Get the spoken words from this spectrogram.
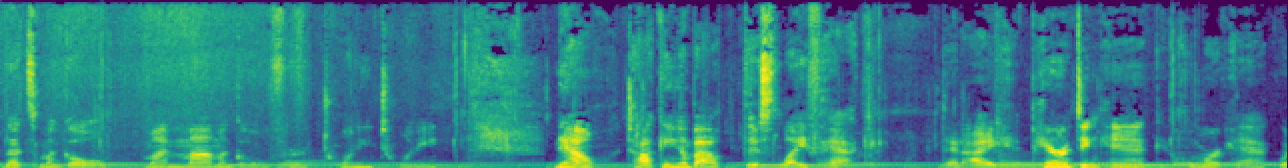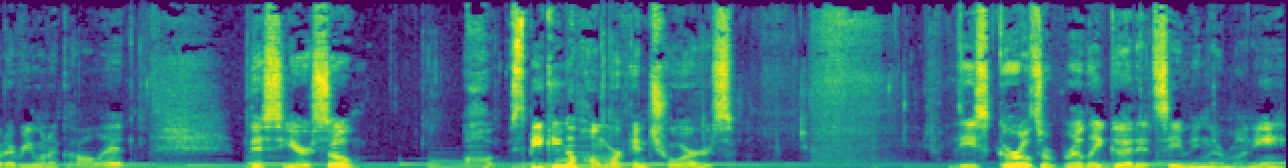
that's my goal, my mama goal for 2020. Now, talking about this life hack that I parenting hack, homework hack, whatever you want to call it, this year. So, speaking of homework and chores, these girls are really good at saving their money,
